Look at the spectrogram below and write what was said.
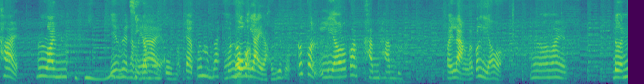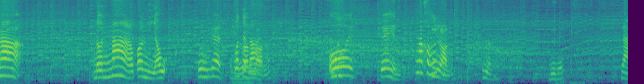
ใช่ มันรอยมันอื้อหือนี่เพื่อนทำสีไม่ดำได้วงอะกลมอะแต่เพิ่งทำได้มันแล้ววงก็ใหญ่อะของพี่บอกก็กดเลี้ยวแล้วก็ทำทำดิไฟหลังแล้วก็เลี้ยวเหรอะไม่ไม่ไม่เดินหน้า เดินหน้าแล้วก็เลี้ยวเพิ่งแค่ก็จะได้ หลอนๆ โอ้ยเป้เห็นน่าเขาพี่หลอนเพื่อนดูนะอย่า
